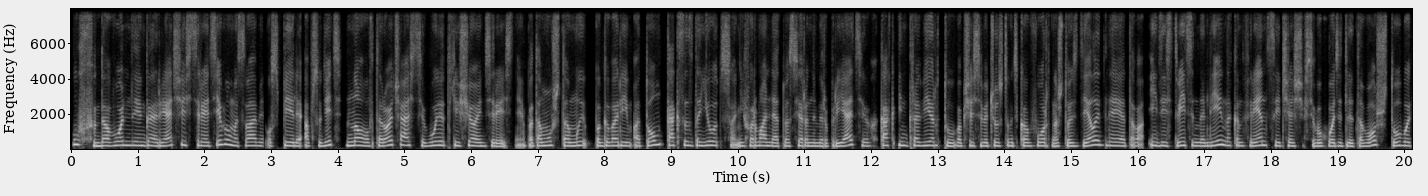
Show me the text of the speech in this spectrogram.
Уф, довольные горячие стереотипы мы с вами успели обсудить, но во второй части будет еще интереснее, потому что мы поговорим о том, как создается неформальная атмосфера на мероприятиях, как интроверту вообще себя чувствовать комфортно, что сделать для этого, и действительно ли на конференции чаще всего ходят для того, чтобы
